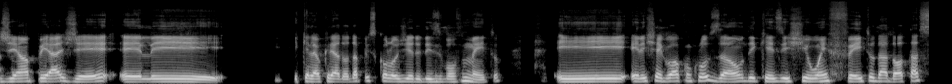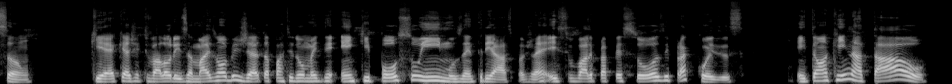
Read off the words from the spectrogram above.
Jean Piaget, ele que ele é o criador da psicologia do desenvolvimento, e ele chegou à conclusão de que existe o efeito da dotação, que é que a gente valoriza mais um objeto a partir do momento em que possuímos, entre aspas, né? Isso vale para pessoas e para coisas. Então, aqui em Natal,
